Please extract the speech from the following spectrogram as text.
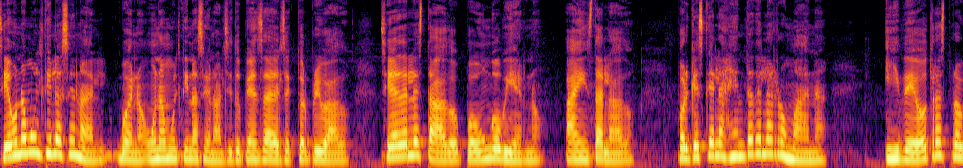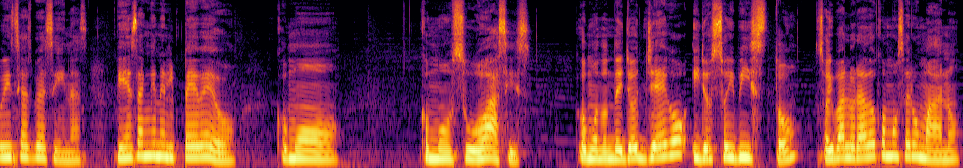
Si es una multinacional, bueno, una multinacional, si tú piensas del sector privado. Si es del Estado, pues un gobierno ha instalado. Porque es que la gente de la Romana y de otras provincias vecinas piensan en el PBO como, como su oasis, como donde yo llego y yo soy visto, soy valorado como ser humano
